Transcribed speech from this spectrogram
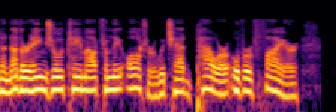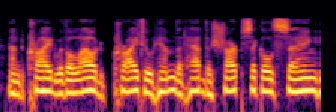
And another angel came out from the altar which had power over fire, and cried with a loud cry to him that had the sharp sickle, saying,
